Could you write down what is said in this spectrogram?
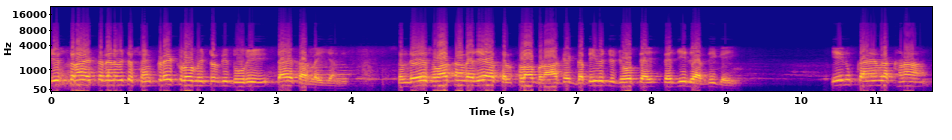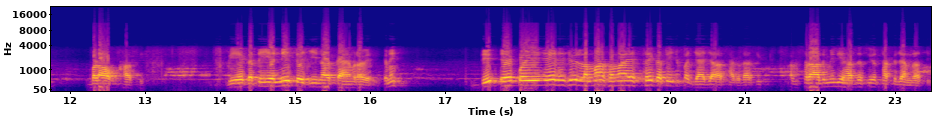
ਇਸ ਤਰ੍ਹਾਂ ਇੱਕ ਦਿਨ ਵਿੱਚ ਸੈਂਕੜੇ ਕਿਲੋਮੀਟਰ ਦੀ ਦੂਰੀ ਤੈਅ ਕਰ ਲਈ ਜਾਂਦੀ। ਸੰਦੇਸ਼ ਵਾਹਕਾਂ ਦਾ ਜਿਹਾ ਸਿਲਸਿਲਾ ਬਣਾ ਕੇ ਗਤੀ ਵਿੱਚ ਜੋ ਤੇਜ਼ੀ ਲਿਆਦੀ ਗਈ, ਇਹਨੂੰ ਕਾਇਮ ਰੱਖਣਾ ਬੜਾ ਔਖਾ ਸੀ। ਵੀ ਇਹ ਗਤੀ ਇੰਨੀ ਤੇਜ਼ੀ ਨਾਲ ਕਾਇਮ ਰਵੇ ਕਿ ਨਹੀਂ? ਇਹ ਕੋਈ, ਇਹ ਨਹੀਂ ਸੀ ਵੀ ਲੰਮਾ ਸਮਾਂ ਇਸੇ ਗਤੀ 'ਚ ਭੱਜਿਆ ਜਾ ਸਕਦਾ ਸੀ। ਅਕਸਰ ਆਦਮੀ ਦੀ ਹੱਦ ਸੀ, ਉਹ ਥੱਕ ਜਾਂਦਾ ਸੀ।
